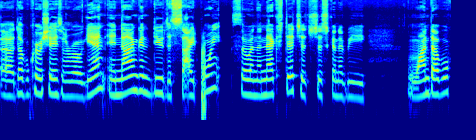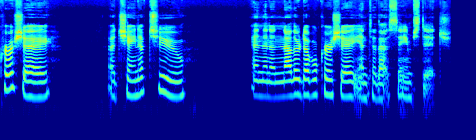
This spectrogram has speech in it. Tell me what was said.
uh, double crochets in a row again, and now I'm going to do the side point. So in the next stitch, it's just going to be one double crochet, a chain of two, and then another double crochet into that same stitch.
